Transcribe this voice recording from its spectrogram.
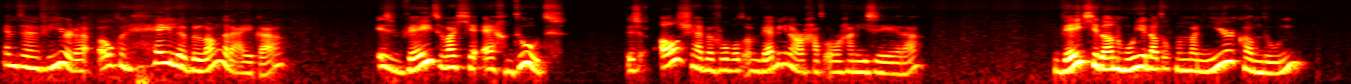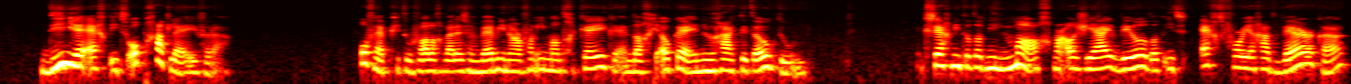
En ten vierde, ook een hele belangrijke, is weet wat je echt doet. Dus als jij bijvoorbeeld een webinar gaat organiseren, weet je dan hoe je dat op een manier kan doen die je echt iets op gaat leveren? Of heb je toevallig wel eens een webinar van iemand gekeken en dacht je: oké, nu ga ik dit ook doen? Ik zeg niet dat dat niet mag, maar als jij wil dat iets echt voor je gaat werken,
